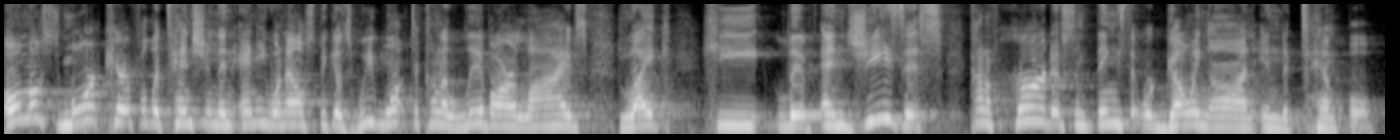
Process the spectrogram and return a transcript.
Almost more careful attention than anyone else because we want to kind of live our lives like he lived. And Jesus kind of heard of some things that were going on in the temple.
